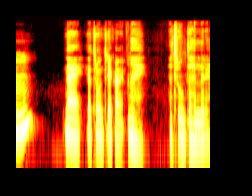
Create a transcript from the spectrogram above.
Mm. Nej, jag tror inte det Karin. Nej, jag tror inte heller det.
